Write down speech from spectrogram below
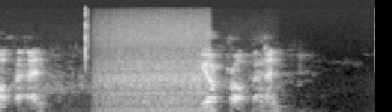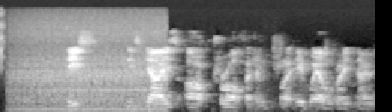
You're profiting. You're profiting. These these guys are profiting pretty well right now.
